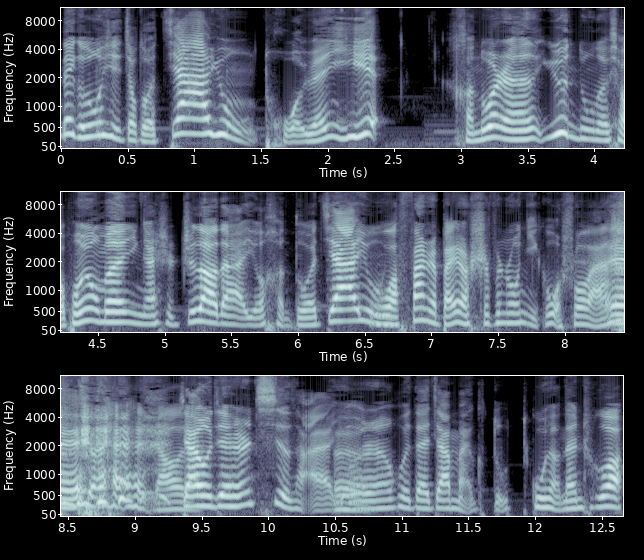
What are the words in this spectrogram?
那个东西叫做家用椭圆仪。很多人运动的小朋友们应该是知道的，有很多家用我翻着白眼十分钟，你给我说完。哎对，然后家用健身器材，有的嗯人会在家买个共享单车，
